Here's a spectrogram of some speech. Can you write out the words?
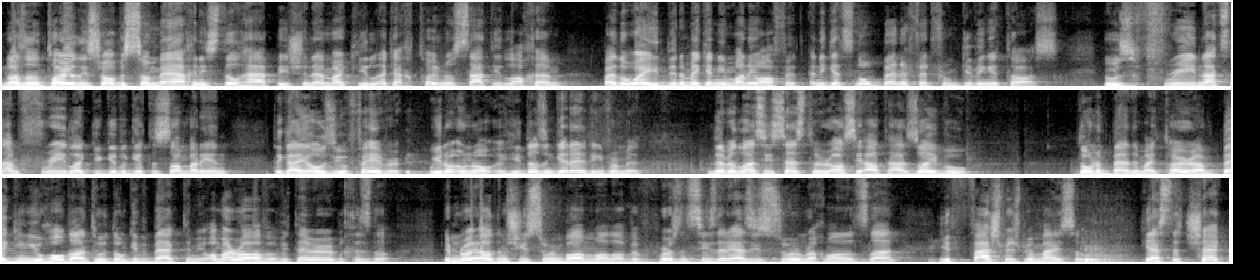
Nazan Torah Yisrael v'sameach, and he's still happy. By the way, he didn't make any money off it, and he gets no benefit from giving it to us. It was free, not not free like you give a gift to somebody and the guy owes you a favor. We don't know, he doesn't get anything from it. Nevertheless, he says, Terasi al ta'azoivu, Don't abandon my Torah. I'm begging you, hold on to it. Don't give it back to me. Omar Rava, Rebbe Chizda. Adam. If a person sees that he has yisurim, Rahman al yifashbish b'maisav. He has to check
